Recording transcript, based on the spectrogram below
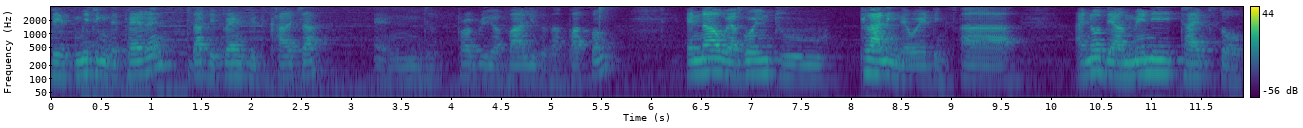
There's meeting the parents. That depends with culture and probably your values as a person. And now we are going to planning the weddings. Uh, I know there are many types of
